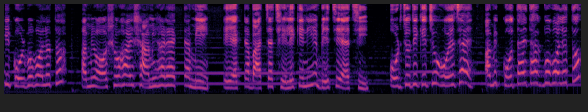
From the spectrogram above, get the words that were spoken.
কি করব বলো তো? আমি অসহায় স্বামীহারা একটা মেয়ে। এই একটা বাচ্চা ছেলেকে নিয়ে বেঁচে আছি। ওর যদি কিছু হয়ে যায় আমি কোথায় থাকব বলো তো?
